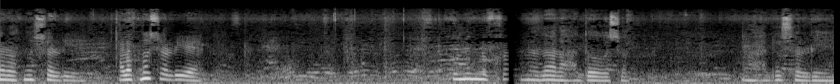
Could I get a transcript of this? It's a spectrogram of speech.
على اتناشر ريال. على اتناشر ريال. في منه في خ... أنا ده على حداشر حداشر ريال.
